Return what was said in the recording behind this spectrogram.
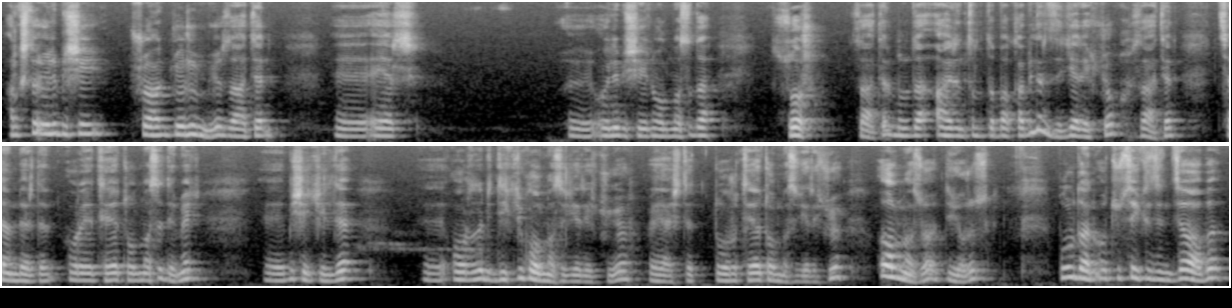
Arkadaşlar öyle bir şey şu an görünmüyor. Zaten e, eğer e, öyle bir şeyin olması da zor. Zaten bunu da ayrıntılı da bakabiliriz de gerek yok. Zaten çemberden oraya teğet olması demek e, bir şekilde orada da bir diklik olması gerekiyor. Veya işte doğru teğet olması gerekiyor. Olmaz o diyoruz. Buradan 38'in cevabı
